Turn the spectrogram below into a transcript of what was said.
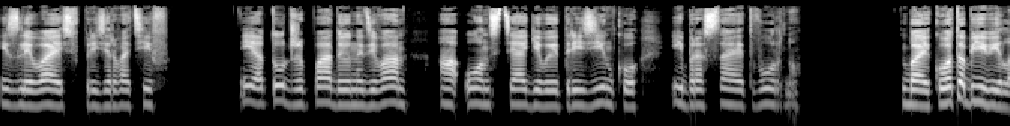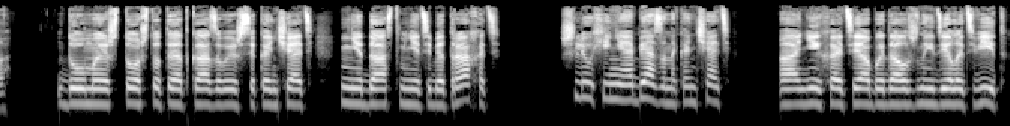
изливаясь в презерватив. Я тут же падаю на диван, а он стягивает резинку и бросает в урну. «Бойкот объявила? Думаешь, то, что ты отказываешься кончать, не даст мне тебя трахать?» «Шлюхи не обязаны кончать». «Они хотя бы должны делать вид».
